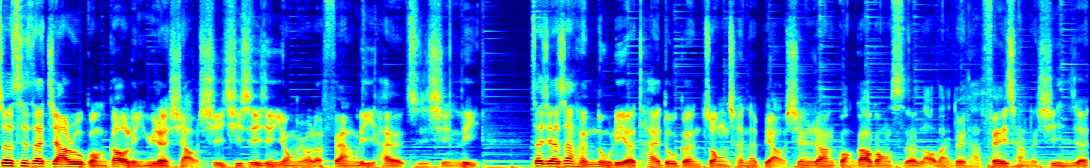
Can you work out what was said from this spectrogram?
这次在加入广告领域的小细，其实已经拥有了非常厉害的执行力，再加上很努力的态度跟忠诚的表现，让广告公司的老板对他非常的信任。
